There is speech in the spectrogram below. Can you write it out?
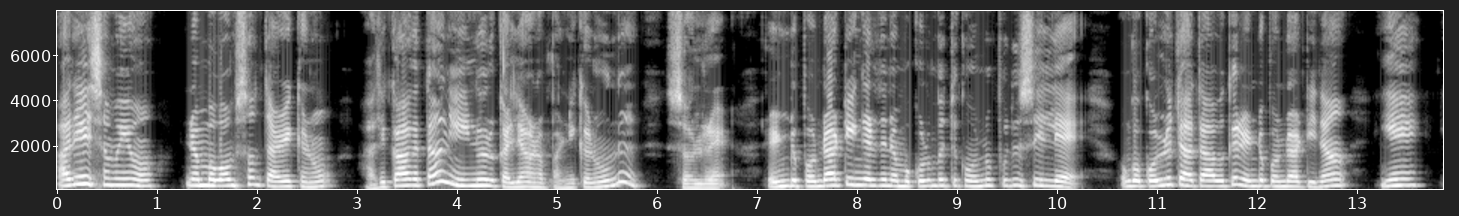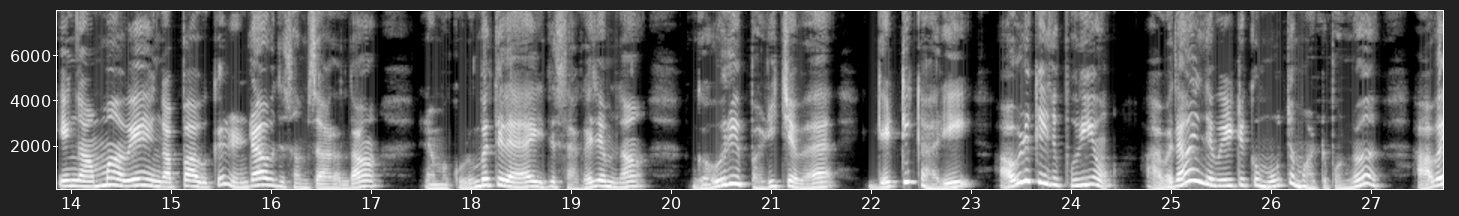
அதே சமயம் நம்ம வம்சம் தழைக்கணும். அதுக்காகத்தான் நீ இன்னொரு கல்யாணம் பண்ணிக்கணும்னு சொல்கிறேன் ரெண்டு பொண்டாட்டிங்கிறது நம்ம குடும்பத்துக்கு ஒன்றும் புதுசு இல்லை. உங்கள் கொள்ளு தாத்தாவுக்கு ரெண்டு பொண்டாட்டி தான் ஏன்? எங்கள் அம்மாவே எங்கள் அப்பாவுக்கு ரெண்டாவது சம்சாரம் தான் நம்ம குடும்பத்தில் இது சகஜம்தான். கௌரி படித்தவ கெட்டிக்காரி அவளுக்கு இது புரியும். அவ தான் இந்த வீட்டுக்கு மூத்த மாட்டு பொண்ணு. அவ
